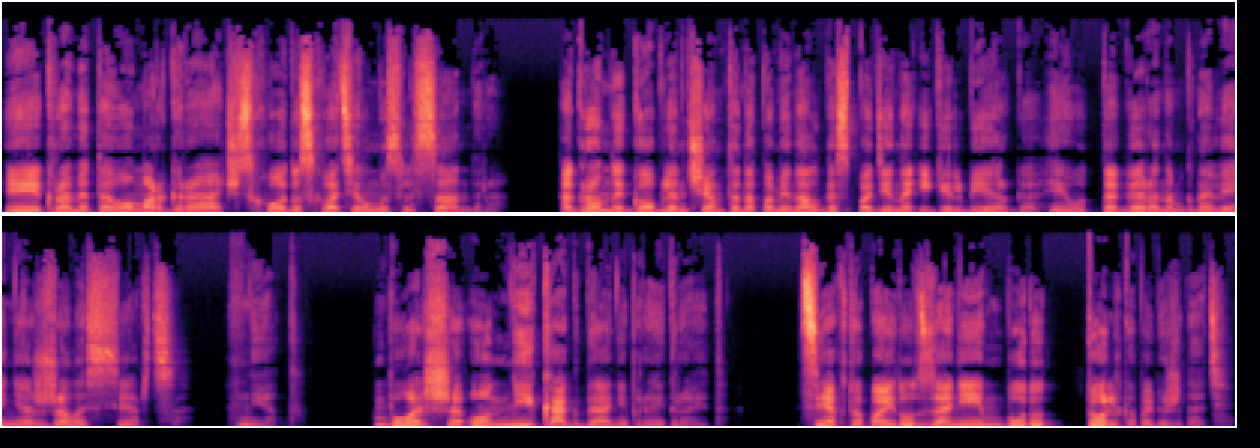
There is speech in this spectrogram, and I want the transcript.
И, кроме того, Марграч сходу схватил мысль Сандера. Огромный гоблин чем-то напоминал господина Игельберга, и у Тагера на мгновение сжалось сердце. Нет, больше он никогда не проиграет. Те, кто пойдут за ним, будут только побеждать.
